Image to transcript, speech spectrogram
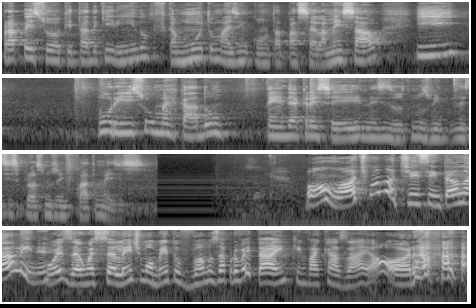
para a pessoa que está adquirindo, fica muito mais em conta a parcela mensal e por isso o mercado tende a crescer nesses últimos 20, nesses próximos 24 meses. Bom, ótima notícia então, não é, Aline? Pois é, um excelente momento. Vamos aproveitar, hein? Quem vai casar é a hora.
